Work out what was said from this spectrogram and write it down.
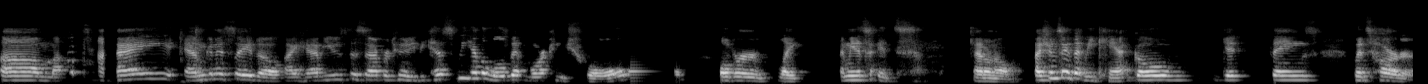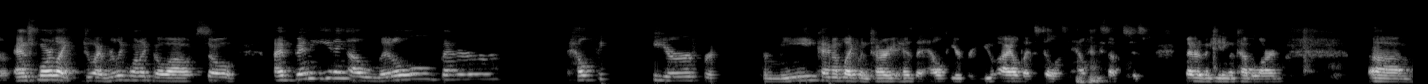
Um, I am gonna say though, I have used this opportunity because we have a little bit more control over like I mean it's it's I don't know. I shouldn't say that we can't go get things, but it's harder. And it's more like, do I really want to go out? So I've been eating a little better, healthier for for me, kind of like when Target has the healthier for you aisle, but still isn't healthy Okay. stuff. It's just better than eating a tub of lard. Um,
